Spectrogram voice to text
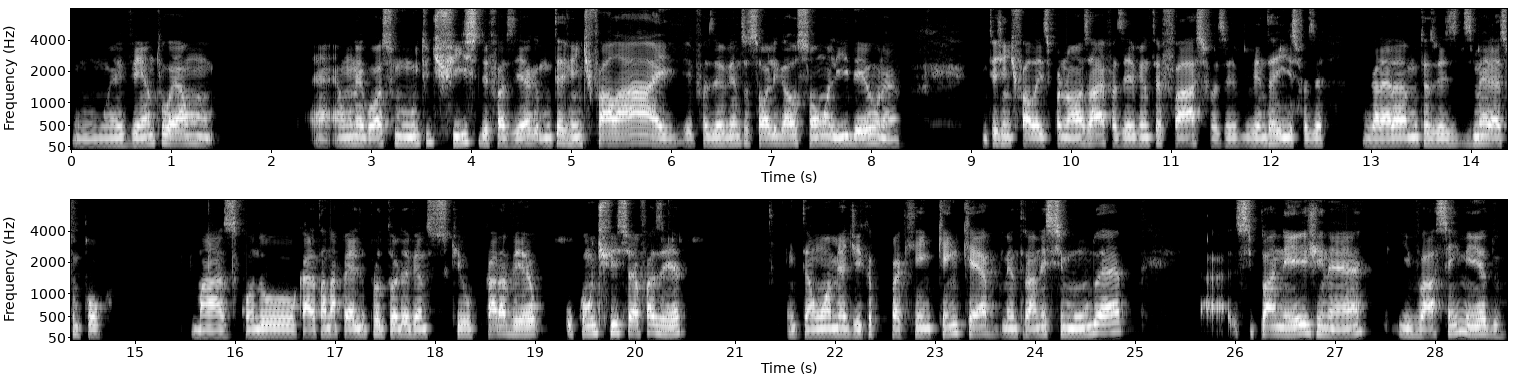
um evento é um, é, é um negócio muito difícil de fazer, muita gente fala, ah, fazer evento é só ligar o som ali e deu, né, muita gente fala isso para nós, ah, fazer evento é fácil, fazer evento é isso, fazer, a galera muitas vezes desmerece um pouco, mas quando o cara tá na pele do produtor de eventos, que o cara vê o quão difícil é fazer. Então, a minha dica para quem, quem quer entrar nesse mundo é ah, se planeje, né? E vá sem medo.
